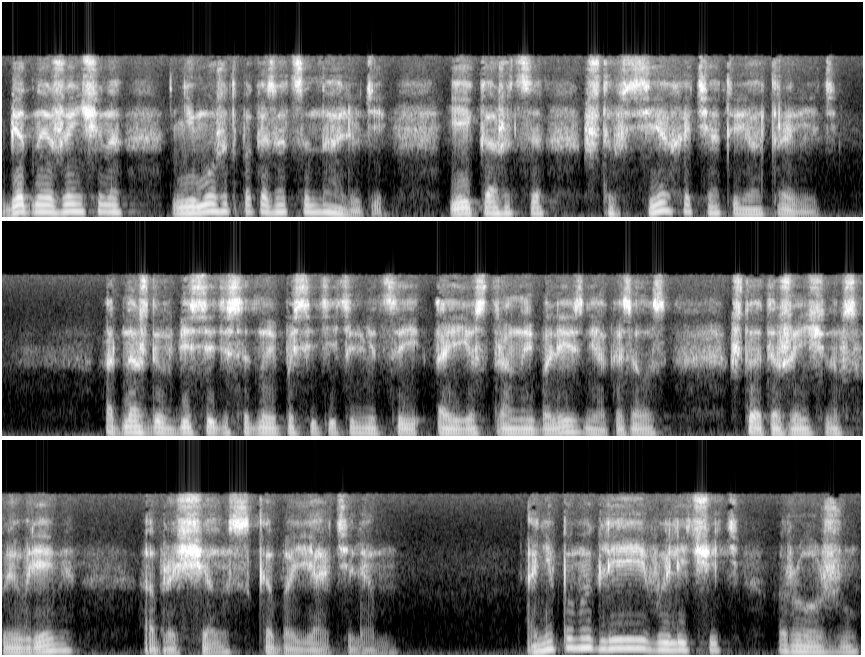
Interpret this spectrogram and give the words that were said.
Бедная женщина не может показаться на люди. Ей кажется, что все хотят ее отравить. Однажды в беседе с одной посетительницей о ее странной болезни оказалось, что эта женщина в свое время обращалась к обаятелям. Они помогли ей вылечить рожу.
